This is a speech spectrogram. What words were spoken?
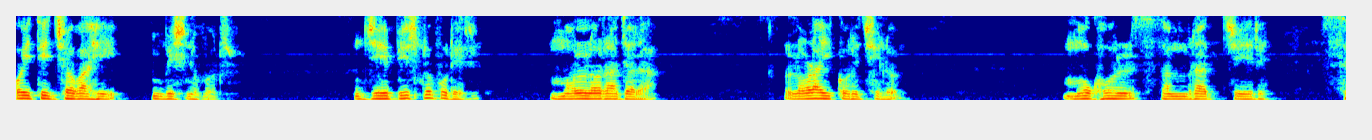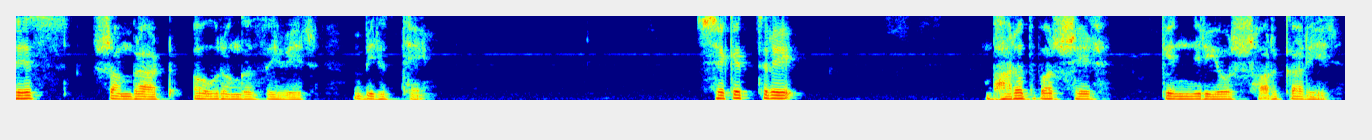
ঐতিহ্যবাহী বিষ্ণুপুর, যে বিষ্ণুপুরের মল্ল রাজারা লড়াই করেছিল মুঘল সাম্রাজ্যের শেষ সম্রাট ঔরঙ্গজেবের বিরুদ্ধে। সেক্ষেত্রে ভারতবর্ষের কেন্দ্রীয় সরকারের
